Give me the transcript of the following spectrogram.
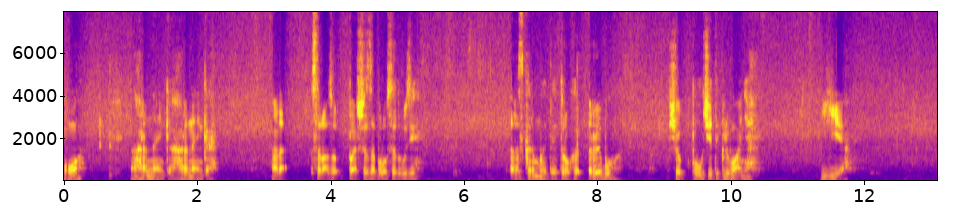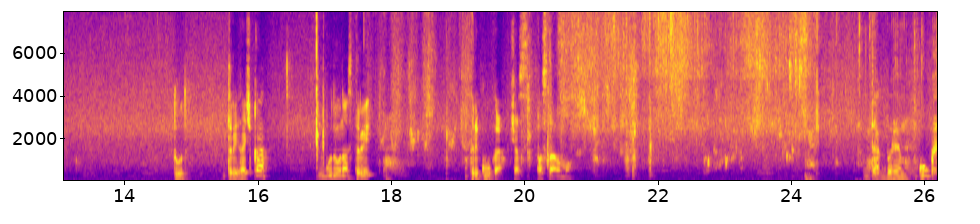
О, гарненько, гарненько. Треба сразу перші заброси, друзі, розкормити трохи рибу, щоб отримати клювання. Є. Тут три гачка. І буде у нас три, три кука. Зараз поставимо. Так, беремо кук.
